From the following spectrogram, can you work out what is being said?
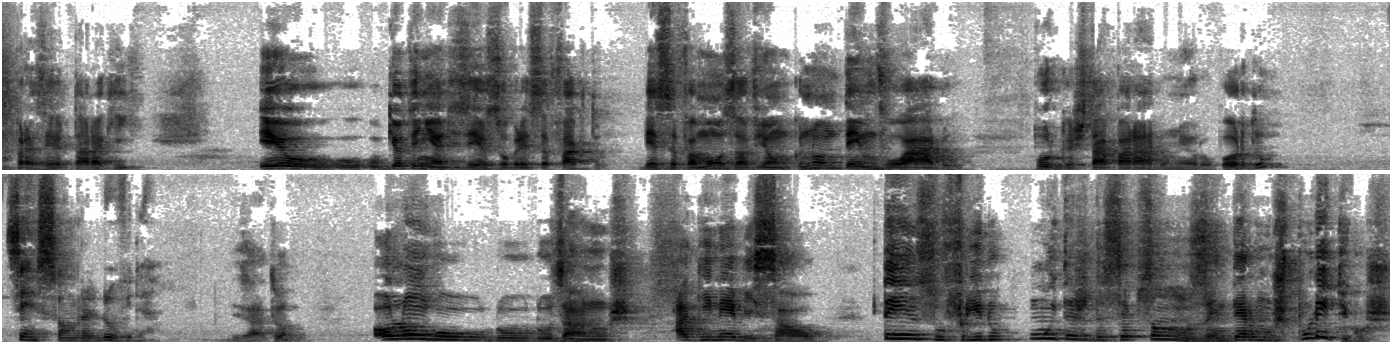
um prazer estar aqui. Eu, o, o que eu tenho a dizer sobre esse facto, desse famoso avião que não tem voado porque está parado no aeroporto? Sem sombra de dúvida. Exato. Ao longo do, dos anos, a Guiné-Bissau tem sofrido muitas decepções em termos políticos.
